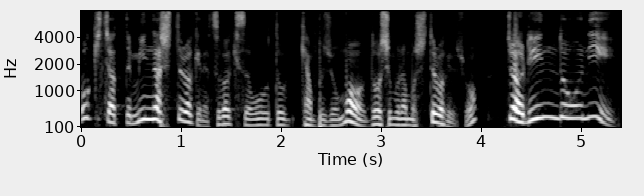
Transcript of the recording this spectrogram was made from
起きちゃってみんな知ってるわけね。椿さオートキャンプ場も道志村も知ってるわけでしょ？じゃあ林道に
